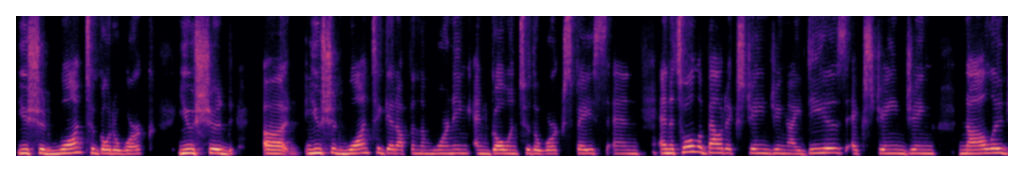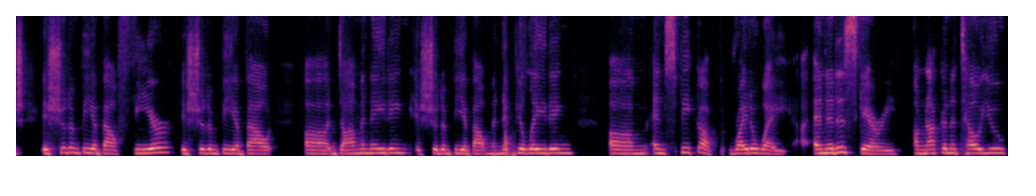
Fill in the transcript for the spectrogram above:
You should want to go to work. You should uh, you should want to get up in the morning and go into the workspace. And and it's all about exchanging ideas exchanging knowledge. It shouldn't be about fear. It shouldn't be about uh, dominating. It shouldn't be about manipulating um, and speak up right away. And it is scary. I'm not going to tell you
